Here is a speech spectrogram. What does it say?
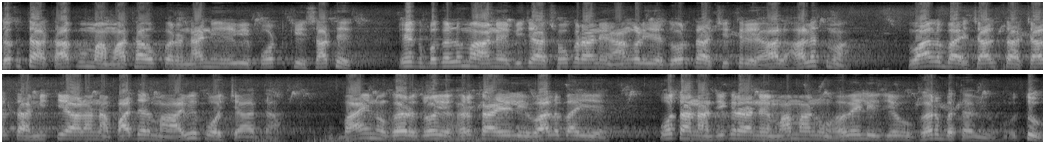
ધકતા તાપમાં માથા ઉપર નાની એવી પોટકી સાથે એક બગલમાં અને બીજા છોકરાને આંગળીએ દોરતા ચિત્રે હાલ હાલતમાં વાલબાઈ ચાલતા ચાલતા મિતિયાળાના પાદરમાં આવી પહોંચ્યા હતા. ભાઈનું ઘર જોઈ હરકાયેલી વાલબાઈએ પોતાના દીકરાને મામાનું હવેલી જેવું ઘર બતાવ્યું હતું.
